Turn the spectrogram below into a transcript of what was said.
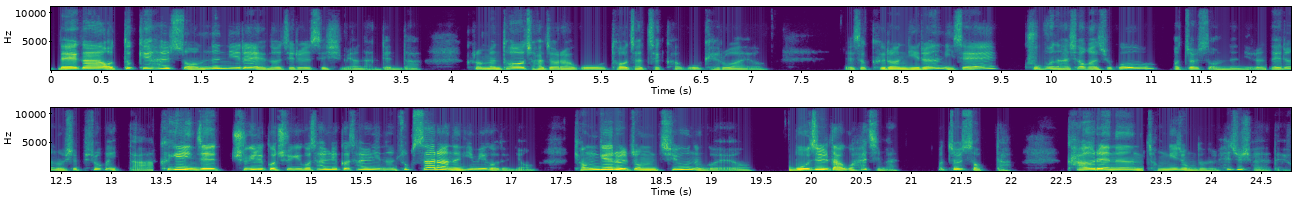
내가 어떻게 할 수 없는 일에 에너지를 쓰시면 안 된다. 그러면 더 좌절하고 더 자책하고 괴로워요. 그래서 그런 일은 이제 구분하셔 가지고 어쩔 수 없는 일은 내려놓으실 필요가 있다. 그게 인제 죽일 거 죽이고 살릴 거 살리는 쑥사라는 힘이거든요. 경계를 좀 지우는 거예요. 모질다고 하지만 어쩔 수 없다. 가을에는 정리정돈을 해 주셔야 돼요.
